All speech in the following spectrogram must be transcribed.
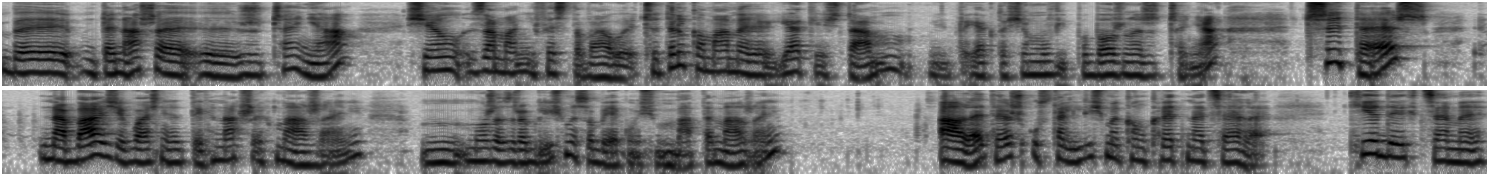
by te nasze życzenia się zamanifestowały. Czy tylko mamy jakieś tam, jak to się mówi, pobożne życzenia, czy też na bazie właśnie tych naszych marzeń, może zrobiliśmy sobie jakąś mapę marzeń, ale też ustaliliśmy konkretne cele, kiedy chcemy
